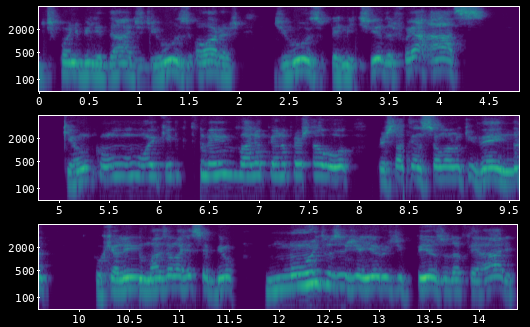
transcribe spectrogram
disponibilidade de uso, horas de uso permitidas, foi a Haas, que é um, uma equipe que também vale a pena prestar, prestar atenção no ano que vem, né? Porque além do mais ela recebeu muitos engenheiros de peso da Ferrari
